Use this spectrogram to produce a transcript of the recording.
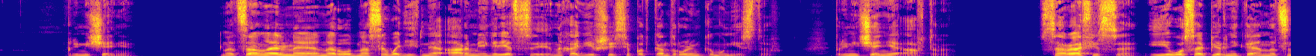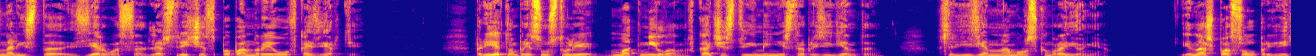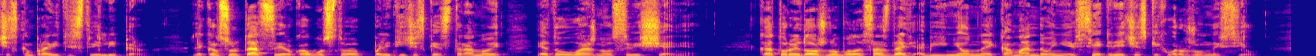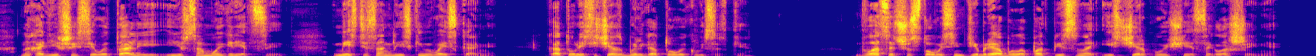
Примечание. Национальная народно-освободительная армия Греции, находившаяся под контролем коммунистов. Примечание автора. Сарафиса и его соперника-националиста Зерваса для встречи с Папандрео в Казерте. При этом присутствовали Макмиллан в качестве министра-президента в Средиземноморском районе и наш посол при греческом правительстве Липпер для консультации руководства политической стороной этого важного совещания, которое должно было создать объединенное командование всех греческих вооруженных сил, находившихся в Италии и в самой Греции, вместе с английскими войсками, которые сейчас были готовы к высадке. 26 сентября было подписано исчерпывающее соглашение.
